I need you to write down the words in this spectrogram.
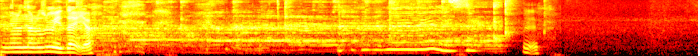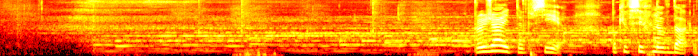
Я не розумію, де я. М. Приїжджайте всі, поки всіх не вдарив.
